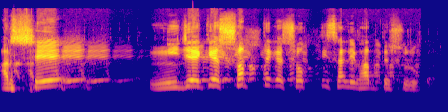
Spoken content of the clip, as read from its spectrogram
আর সে নিজেকে সব থেকে শক্তিশালী ভাবতে শুরু করে।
